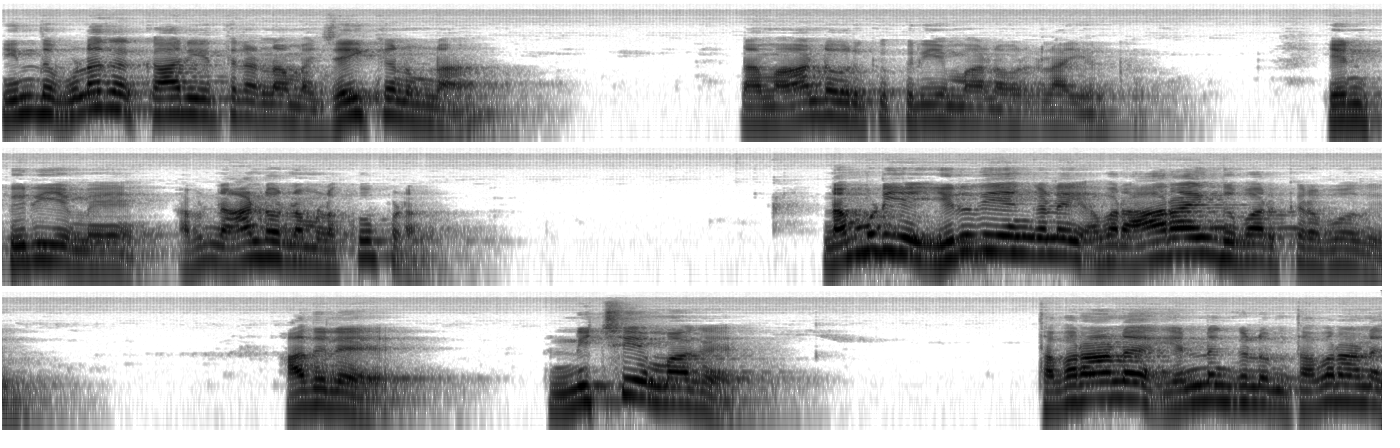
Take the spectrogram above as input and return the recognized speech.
இந்த உலக காரியத்தில் நாம் ஜெயிக்கணும்னா நாம் ஆண்டவருக்கு பிரியமானவர்களாக இருக்கும் என் பிரியமே அப்படின்னு ஆண்டவர் நம்மளை கூப்பிடணும். நம்முடைய இருதயங்களை அவர் ஆராய்ந்து பார்க்கிற போது அதில் நிச்சயமாக தவறான எண்ணங்களும் தவறான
